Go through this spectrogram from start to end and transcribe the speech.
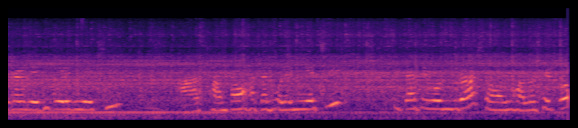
এখানে রেডি করে দিয়েছি। আর হাতে ধরে নিয়েছি। ঠিক আছে বন্ধুরা সবাই ভালো থেকো।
